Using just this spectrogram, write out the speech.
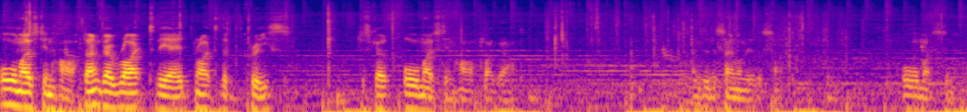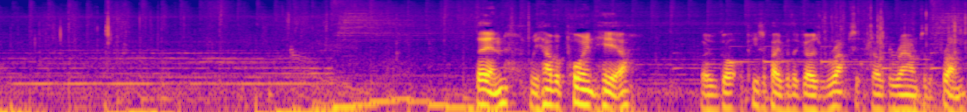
almost in half. Don't go right to the edge, right to the crease. Just go almost in half like that. And do the same on the other side. Almost in half. Then we have a point here where we've got a piece of paper that goes wraps itself around to the front.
